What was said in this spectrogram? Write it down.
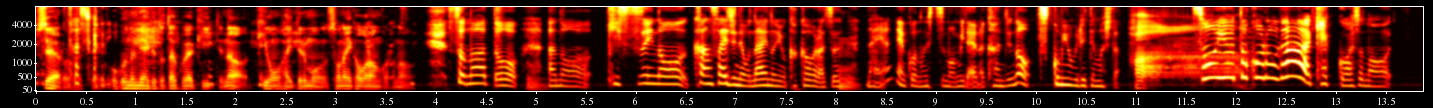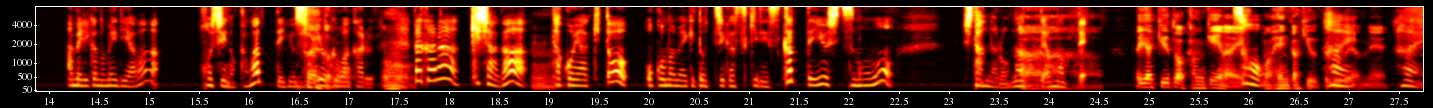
そうやろだって。お好み焼きとたこ焼きってな基本入ってるもんそんなに変わらんからな、その後うん。あの生粋の関西人でもないのにもかかわらず、うん。なんやねんこの質問みたいな感じのツッコミを入れてました。はあ。そういうところが結構そのアメリカのメディアは欲しいのかなっていうのがよくわかる。うん。だから記者がうん。たこ焼きとお好み焼きどっちが好きですかっていう質問をしたんだろうなって思って。野球とは関係ないまあ、変化球ってことやんね、はい、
